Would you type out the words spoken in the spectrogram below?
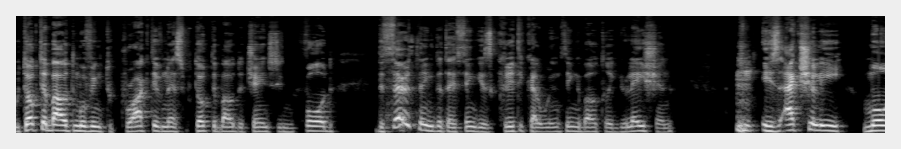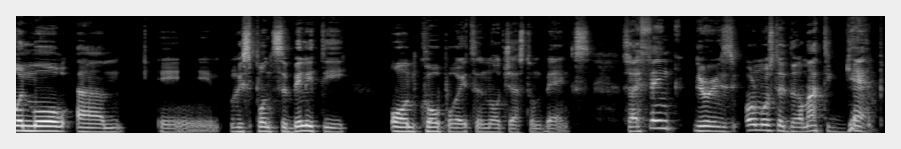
we talked about moving to proactiveness. We talked about the change in fraud. The third thing that I think is critical when you think about regulation is actually more and more um, responsibility on corporates and not just on banks. So I think there is almost a dramatic gap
